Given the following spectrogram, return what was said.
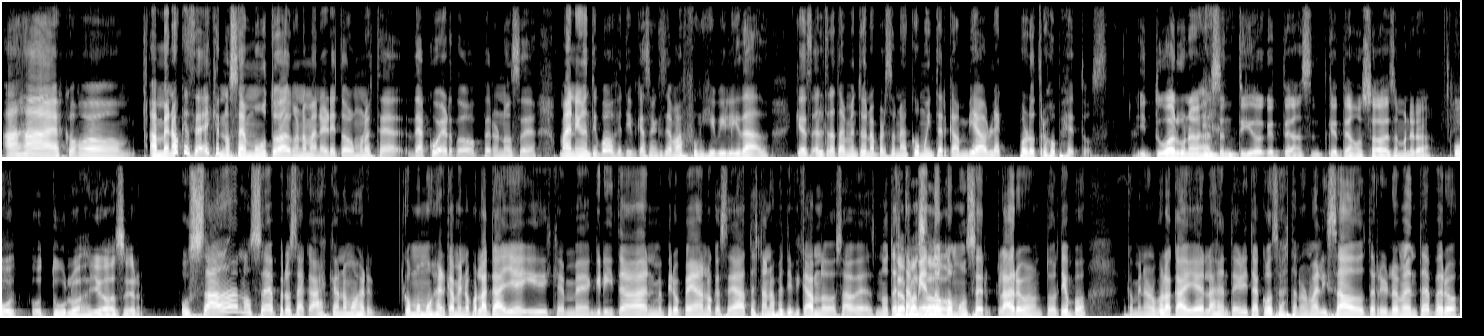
Ajá, es como a menos que sea que no sea mutuo de alguna manera y todo el mundo esté de acuerdo, pero no sé. Man, hay un tipo de objetificación que se llama fungibilidad, que es el tratamiento de una persona como intercambiable por otros objetos. ¿Y tú alguna vez has sentido que te han, que te han usado de esa manera? ¿O, o tú lo has llegado a hacer? Usada, no sé, pero o sea, cada vez que una mujer como mujer camino por la calle y que me gritan, me piropean, lo que sea, te están especificando, ¿sabes? No te, están viendo como un ser, claro, todo el tiempo. Caminando por la calle, la gente grita cosas, está normalizado terriblemente, pero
